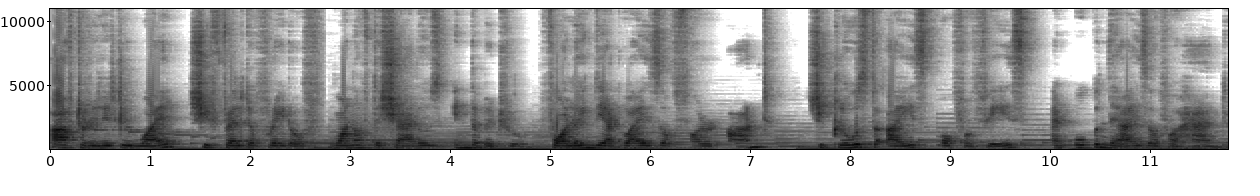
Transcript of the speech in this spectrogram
After a little while, she felt afraid of one of the shadows in the bedroom. Following the advice of her aunt, she closed the eyes of her face and opened the eyes of her hand.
